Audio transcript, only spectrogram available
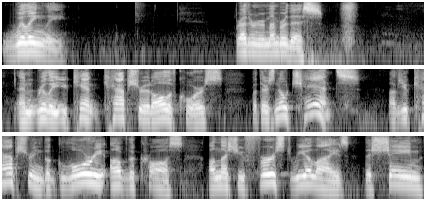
willingly. Brethren, remember this. And really, you can't capture it all, of course, but there's no chance of you capturing the glory of the cross unless you first realize the shame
